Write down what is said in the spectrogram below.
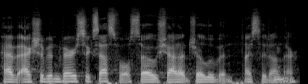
have actually been very successful. So shout out joe lubin. Nicely done mm-hmm. there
